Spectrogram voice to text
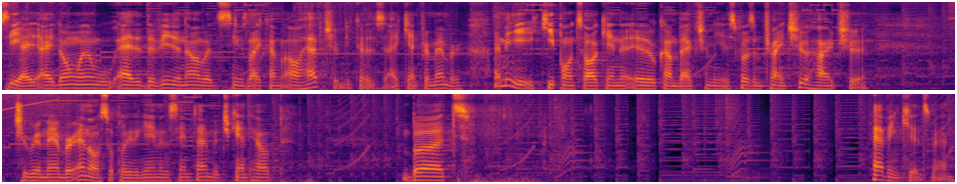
See, I, I don't want to edit the video now, but it seems like i will have to because I can't remember. Let me keep on talking, it'll come back to me. I suppose I'm trying too hard to, to remember and also play the game at the same time, which can't help. But having kids, man.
